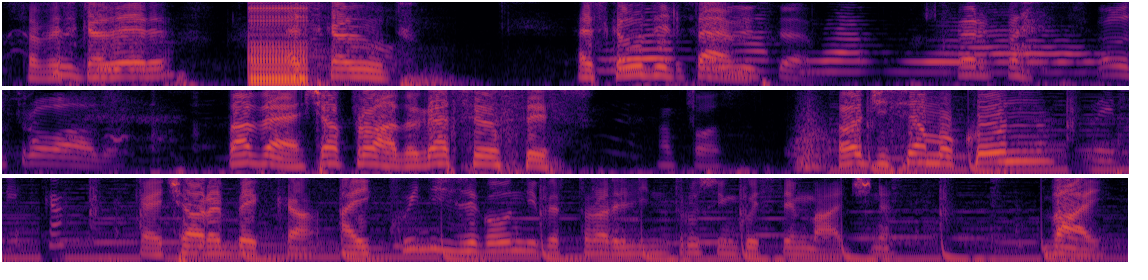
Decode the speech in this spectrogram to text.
Sta per scadere? È scaduto. È scaduto il tempo. Perfetto. L'ho trovato. Vabbè, ci ha provato, grazie lo stesso. A posto. Oggi siamo con... Rebecca. Ok, ciao Rebecca. Hai 15 secondi per trovare l'intruso in questa immagine. Vai.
